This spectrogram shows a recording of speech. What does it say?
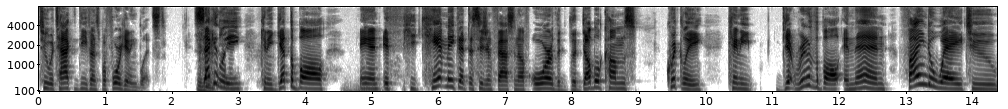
to attack the defense before getting blitzed? Secondly, can he get the ball? And if he can't make that decision fast enough or the, the double comes quickly, can he get rid of the ball and then find a way to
